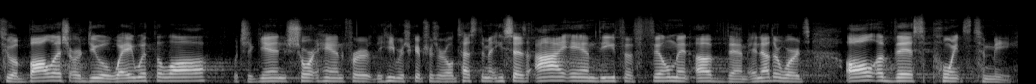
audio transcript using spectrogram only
to abolish or do away with the law, which again, shorthand for the Hebrew scriptures or Old Testament. He says, I am the fulfillment of them. In other words, all of this points to me.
